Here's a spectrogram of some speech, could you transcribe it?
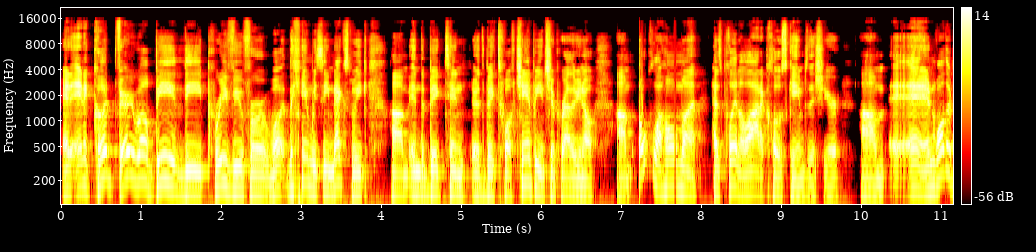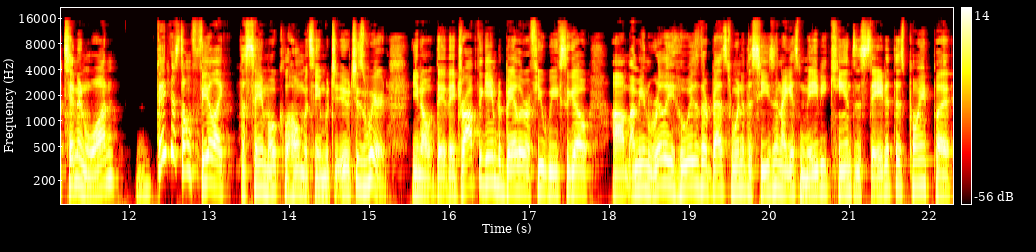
and, and it could very well be the preview for what the game we see next week um, in the Big 10 or the Big 12 championship, rather. You know, um, Oklahoma has played a lot of close games this year. Um, and while they're 10 and 1, they just don't feel like the same Oklahoma team, which which is weird. You know, they, they dropped the game to Baylor a few weeks ago. Um, I mean, really, who is their best win of the season? I guess maybe Kansas State at this point, but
